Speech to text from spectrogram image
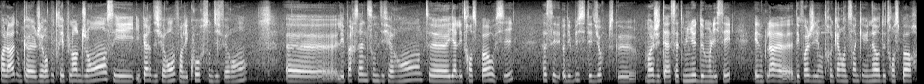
voilà, donc euh, j'ai rencontré plein de gens, c'est hyper différent, enfin les cours sont différents, les personnes sont différentes, il y a les transports aussi. Ça, c'est, au début c'était dur parce que moi j'étais à 7 minutes de mon lycée et donc là euh, des fois j'ai entre 45 et 1 heure de transport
